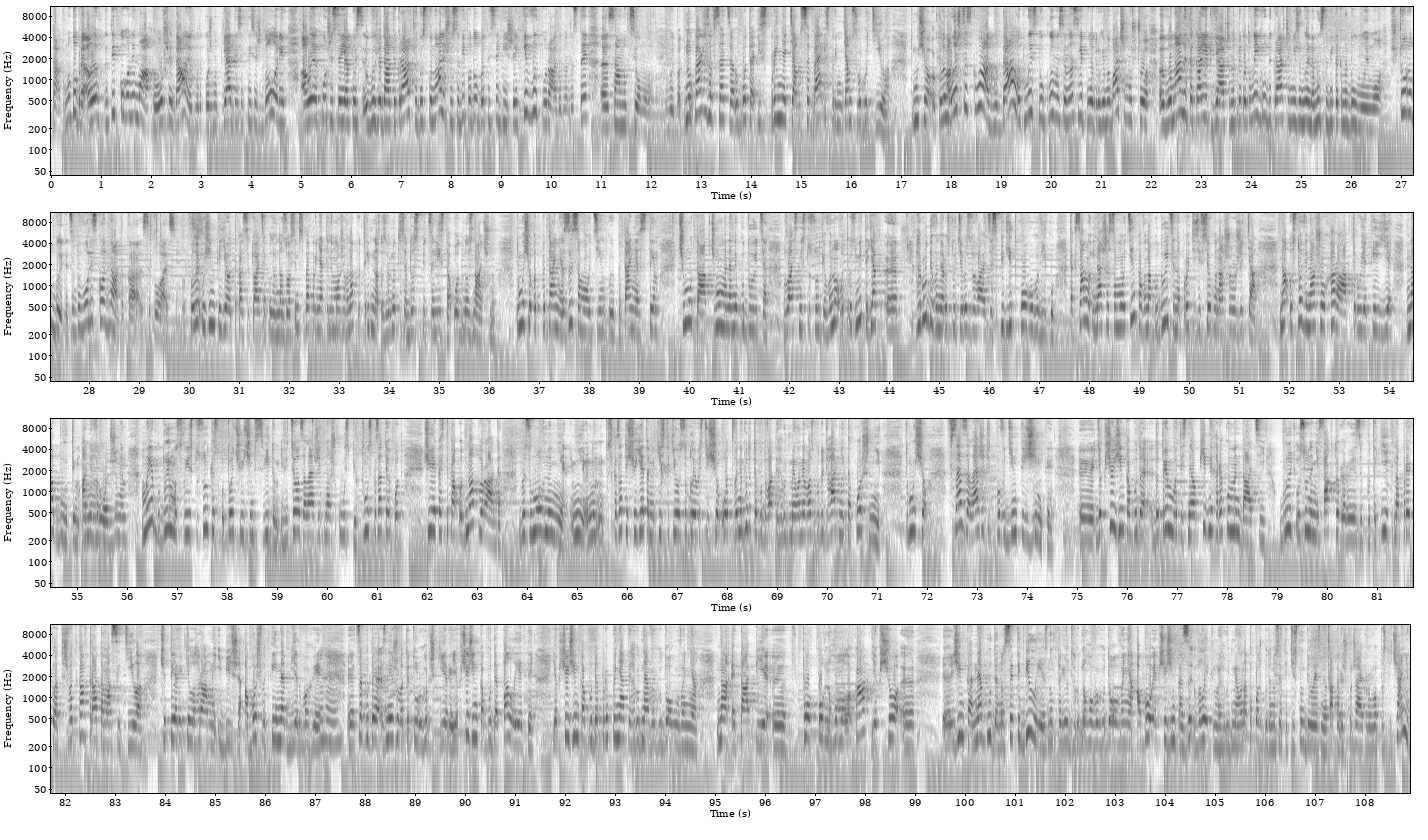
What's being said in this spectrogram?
Так, ну добре, але ти в кого нема грошей, да? як ми так кажемо, 5-10 тисяч доларів, але хочеться якось виглядати краще, досконаліше, собі подобатися більше. Які ви поради надасте е, саме в цьому випадку? Ну, перш за все, це робота із прийняттям себе і з прийняттям свого тіла. Тому що коли ми Але ж це складно, да? От ми спілкуємося, у нас є подруги. Ми бачимо, що е, вона не така, як я. Що, наприклад, у неї груди краще, ніж у мене. Ми собі так надумуємо. Що робити? Це доволі складна така ситуація. Коли у жінки є от така ситуація, коли вона зовсім себе прийняти не може, вона потрібно звернутися до спеціаліста однозначно. Тому що от питання з самооцінкою, питання з тим, чому так, чому в мене не будуються власні стосунки, воно, от розумієте, як е, груди вони ростуть і розвиваються з підліткового віку, так само і наша самооцінка вона будується на протязі всього нашого життя. На основі нашого характеру, який є набутим, а не вродженим, ми будуємо свої стосунки з оточуючим світом, і від цього залежить наш успіх. Тому сказати, от що є якась така одна порада, безумовно, ні. Ні, сказати, що є там якісь такі особливості, що от ви не будете годувати грудьми, вони у вас будуть гарні, також ні. Тому що все залежить від поведінки жінки. Е, якщо жінка буде дотримуватись необхідних рекомендацій, будуть усунені фактори ризику, такі як, наприклад, швидка втрата маси тіла 4 кілограми і більше, або швидкий набір ваги. Е, Це буде знижувати тургор шкіри. Якщо жінка буде палити, якщо жінка буде припиняти грудне вигодовування на етапі е, повного молока, якщо е, жінка не буде носити білизну в період грудного вигодовування, або якщо жінка з великими грудьми, вона також буде носити тісну білизну, яка перешкоджає кровопостачанню,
